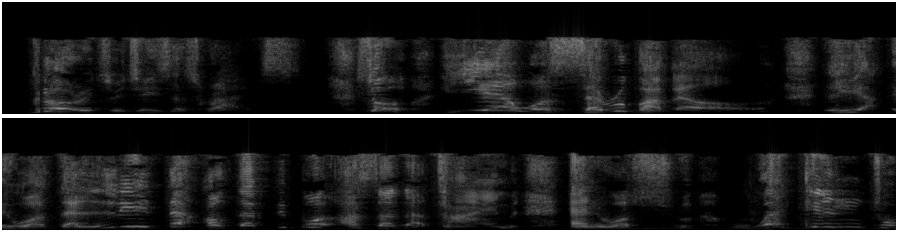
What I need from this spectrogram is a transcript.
Glory to Jesus Christ. So here was Zerubbabel. He, he, was the leader of the people at that time and was working to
